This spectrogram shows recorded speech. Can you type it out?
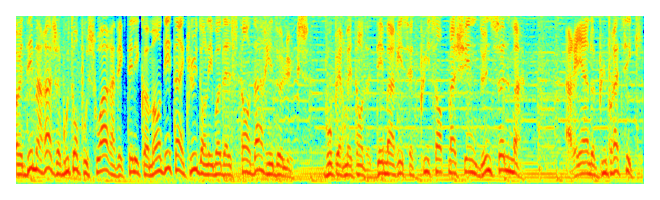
Un démarrage à bouton poussoir avec télécommande est inclus dans les modèles standards et de luxe, vous permettant de démarrer cette puissante machine d'une seule main. Rien de plus pratique.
